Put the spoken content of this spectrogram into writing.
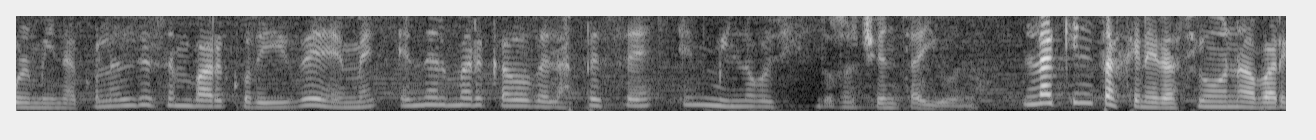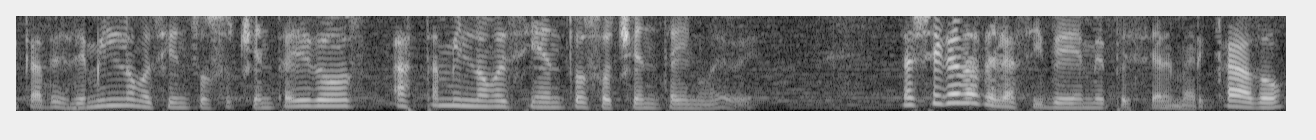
Culmina con el desembarco de IBM en el mercado de las PC en 1981. La quinta generación abarca desde 1982 hasta 1989. La llegada de las IBM PC al mercado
